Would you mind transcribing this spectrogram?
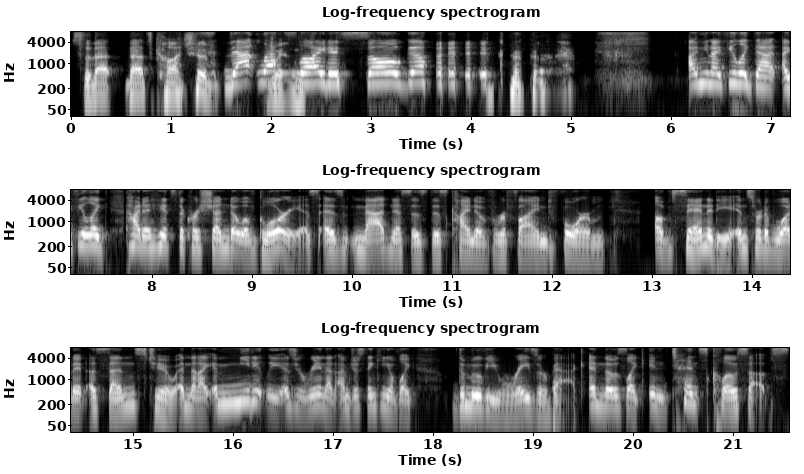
So that that's kind of that last line is so good. I mean, I feel like that, I feel like kind of hits the crescendo of glorious as madness as this kind of refined form of sanity and sort of what it ascends to. And then I immediately, as you're reading that, I'm just thinking of like the movie Razorback and those like intense close ups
